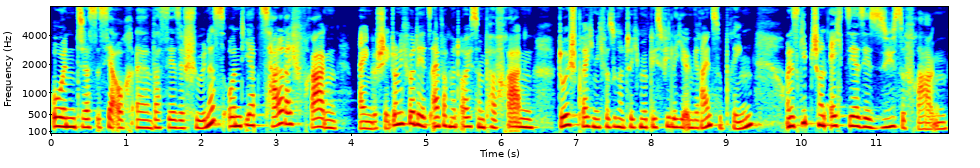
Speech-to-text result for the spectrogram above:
Und das ist ja auch äh, was sehr, sehr Schönes. Und ihr habt zahlreich Fragen eingeschickt. Und ich würde jetzt einfach mit euch so ein paar Fragen durchsprechen. Ich versuche natürlich möglichst viele hier irgendwie reinzubringen. Und es gibt schon echt sehr, sehr süße Fragen,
